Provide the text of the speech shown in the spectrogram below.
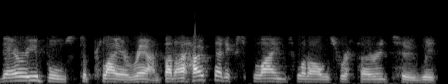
variables to play around, but I hope that explains what I was referring to with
